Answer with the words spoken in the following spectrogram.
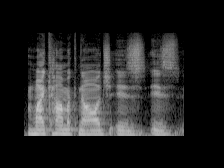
my comic knowledge is is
